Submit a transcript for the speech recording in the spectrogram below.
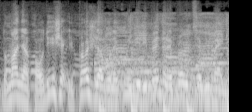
Domani al Paudice il Procida vuole quindi riprendere il proprio inseguimento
